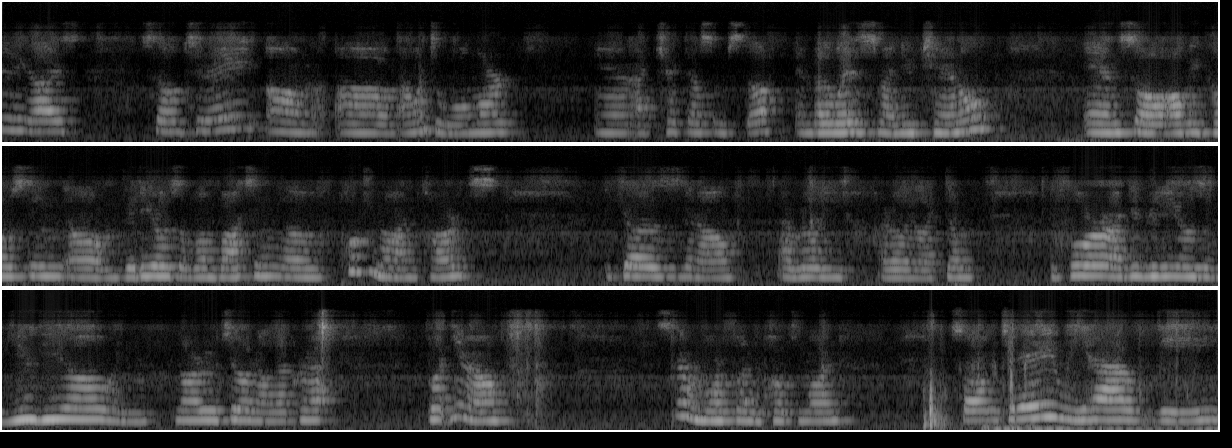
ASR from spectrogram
Hey guys, so today um um I went to Walmart and I checked out some stuff. And by the way this is my new channel. And so I'll be posting um videos of unboxing of Pokemon cards because you know I really I really like them. Before I did videos of Yu-Gi-Oh! and Naruto and all that crap. But you know it's never more fun than Pokemon. So um, today we have the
